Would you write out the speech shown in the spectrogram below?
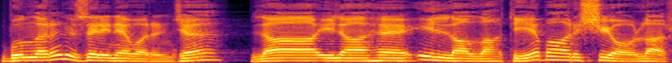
Bunların üzerine varınca, La ilahe illallah diye bağırışıyorlar.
